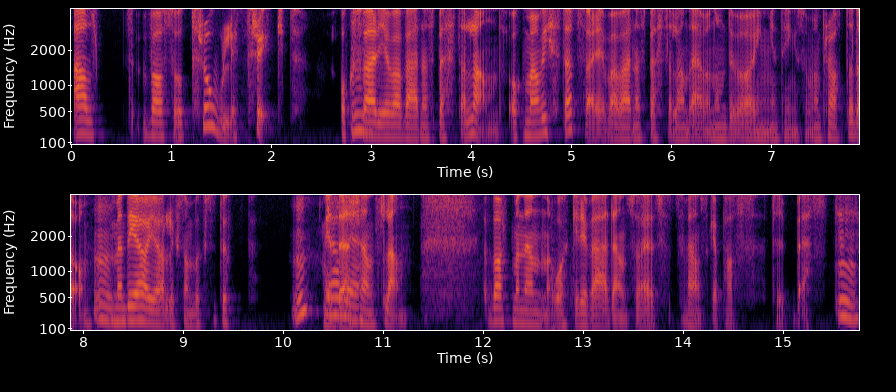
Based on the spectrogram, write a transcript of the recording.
allt var så otroligt tryggt. Och Sverige var världens bästa land. Och man visste att Sverige var världens bästa land även om det var ingenting som man pratade om. Men det har jag liksom vuxit upp Mm, med jag den med. känslan. Vart man än åker i världen så är svenska pass typ bäst. Mm.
